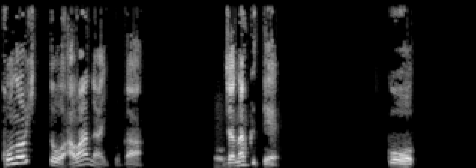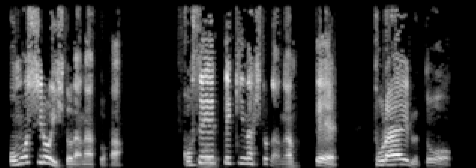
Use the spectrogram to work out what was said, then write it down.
この人合わないとか、うんじゃなくて、こう、面白い人だなとか、個性的な人だなって捉えると、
